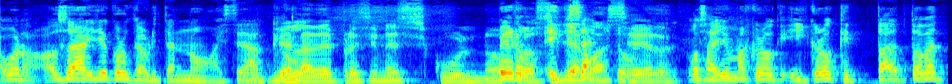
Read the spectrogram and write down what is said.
bueno, o sea, yo creo que ahorita no, a esta edad Que la depresión es cool, ¿no? Pero, sí exacto. a ser. O sea, yo me creo que, y creo que todavía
